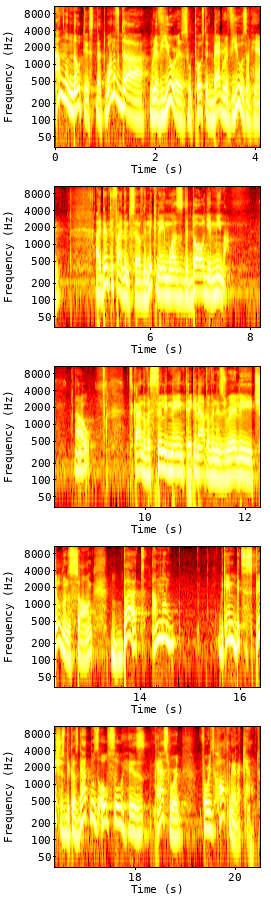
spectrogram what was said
Amnon noticed that one of the reviewers who posted bad reviews on him identified himself, the nickname was the doll Yemima. Now, it's kind of a silly name taken out of an Israeli children's song, but Amnon became a bit suspicious because that was also his password for his Hotmail account.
